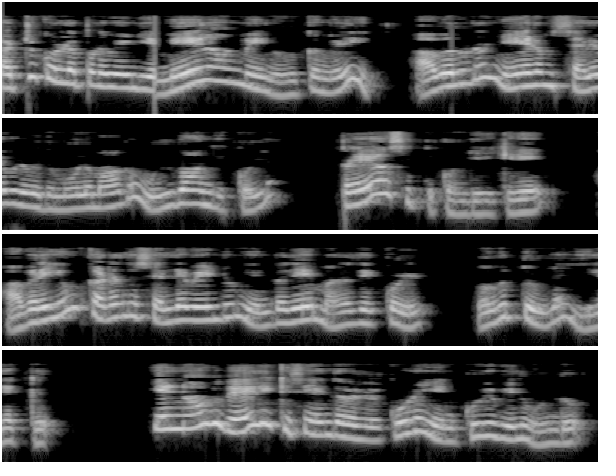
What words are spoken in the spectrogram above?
கற்றுக்கொள்ளப்பட வேண்டிய மேலாண்மை நுணுக்கங்களை அவருடன் நேரம் செலவிடுவது மூலமாக உள்வாங்கிக் கொள்ள பிரயாசித்துக் கொண்டிருக்கிறேன். அவரையும் கடந்து செல்ல வேண்டும் என்பதே மனதிற்குள் வகுத்துள்ள இலக்கு. என்னோடு வேலைக்கு சேர்ந்தவர்கள் கூட என் குழுவில் உண்டு.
